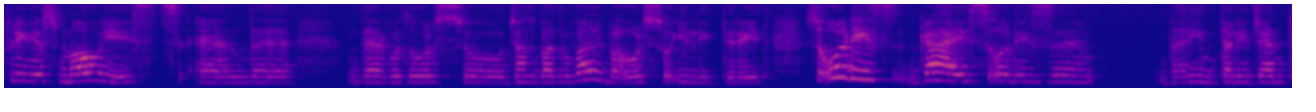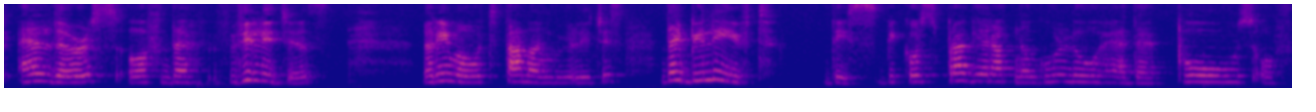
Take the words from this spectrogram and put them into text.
previous Maoists, and uh, there was also Jasbadru Vaiba, also illiterate. So all these guys, all these uh, very intelligent elders of the villages, remote Tamang villages, they believed this because Pragya Ratna Ghullu had a pose of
